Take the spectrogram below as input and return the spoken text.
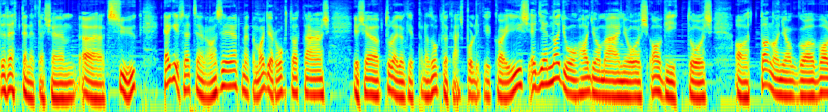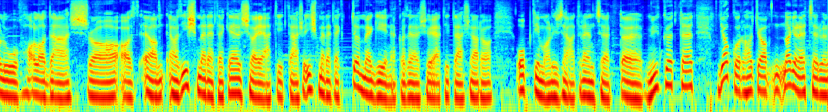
rettenetesen szűk, egész egyszerűen azért, mert a magyar oktatás, és tulajdonképpen az oktatáspolitika is egy ilyen nagyon hagyományos, avítos, a tananyaggal való haladásra, az, az ismeretek elsajátítása, ismeretek tömegének az elsajátítására optimalizált rendszert működtet. Gyakor, hogyha nagyon egyszerűen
